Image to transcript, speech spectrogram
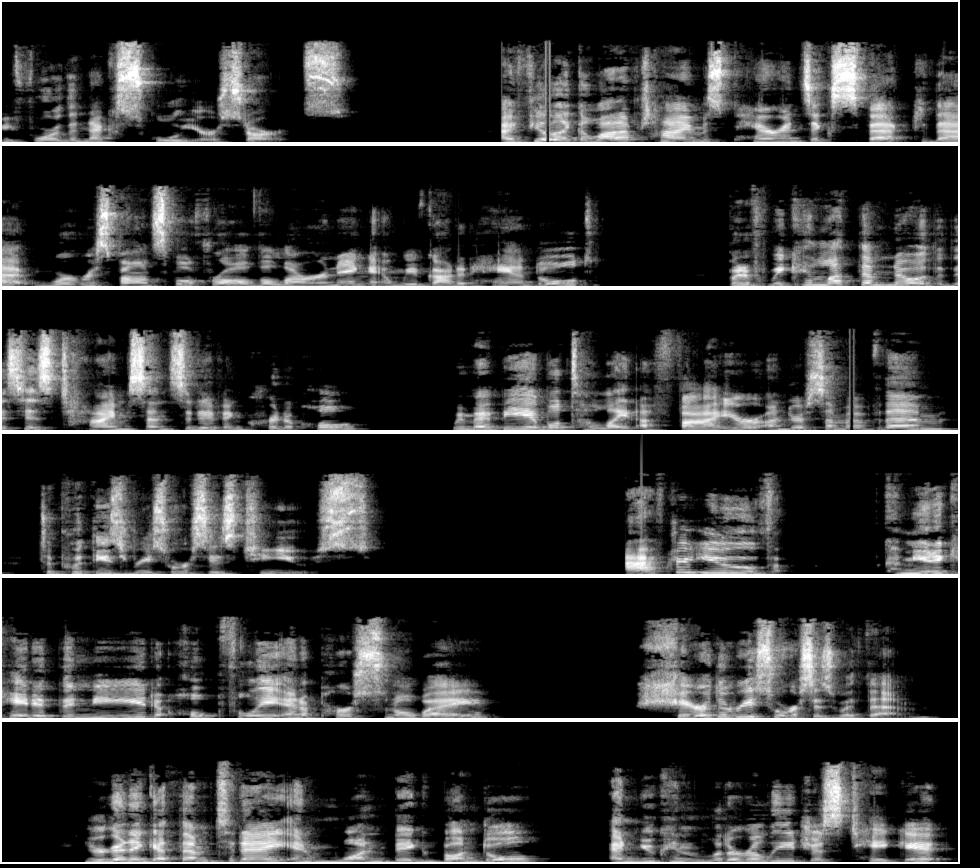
before the next school year starts. I feel like a lot of times parents expect that we're responsible for all the learning and we've got it handled. But if we can let them know that this is time sensitive and critical, we might be able to light a fire under some of them to put these resources to use. After you've communicated the need, hopefully in a personal way, share the resources with them. You're going to get them today in one big bundle, and you can literally just take it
